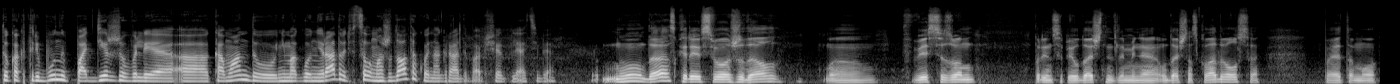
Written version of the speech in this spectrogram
то, как трибуны поддерживали а, команду, не могло не радовать. В целом, ожидал такой награды вообще для тебя? Ну да, скорее всего, ожидал. А, весь сезон, в принципе, удачный для меня, удачно складывался. Поэтому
